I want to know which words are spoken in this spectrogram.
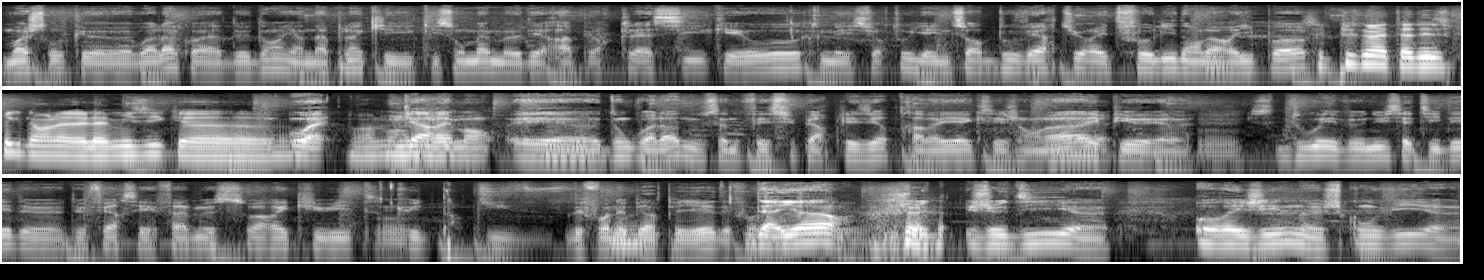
Moi, je trouve que voilà quoi, dedans, il y en a plein qui, qui sont même euh, des rappeurs classiques et autres, mais surtout il y a une sorte d'ouverture et de folie dans leur hip-hop. C'est plus dans l'état d'esprit que dans la, la musique. euh, Ouais, vraiment. carrément. Et euh, donc voilà, nous, ça nous fait super plaisir de travailler avec ces gens-là. Ouais. Et puis, euh, d'où est venue cette idée de, de faire ces fameuses soirées Q8, Q8 parties? Des fois, on est bien payé, des fois. on est D'ailleurs, je, jeudi, euh, Origine, je convie euh,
